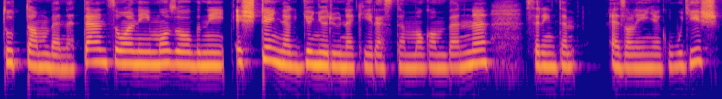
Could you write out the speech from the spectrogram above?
tudtam benne táncolni, mozogni, és tényleg gyönyörűnek éreztem magam benne, szerintem ez a lényeg úgy is.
